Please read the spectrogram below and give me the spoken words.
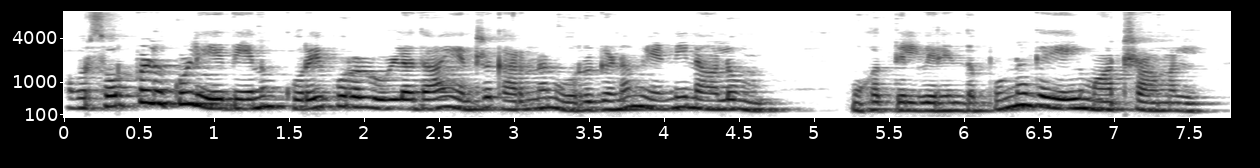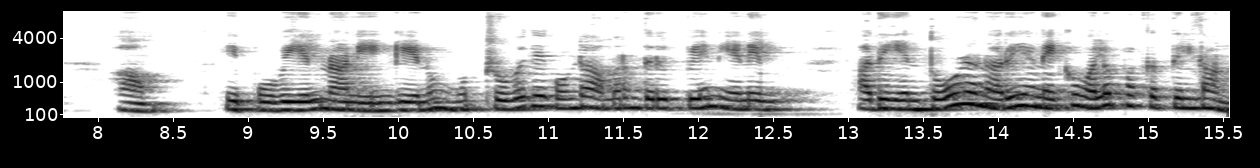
அவர் சொற்களுக்குள் ஏதேனும் குறைபொருள் உள்ளதா? என்று கர்ணன் ஒரு கணம் எண்ணினாலும் முகத்தில் விரிந்த புன்னகையை மாற்றாமல் ஆம் இப்புவியில் நான் எங்கேனும் முற்றுவகை கொண்டு அமர்ந்திருப்பேன் எனில் அது என் தோழன் அரியணைக்கு வலப்பக்கத்தில்தான்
